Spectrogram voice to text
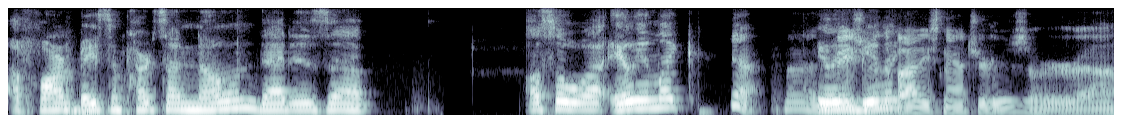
a farm based in parts unknown that is uh, also uh, alien like. Yeah, uh, Invasion of the Body Snatchers, or uh,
